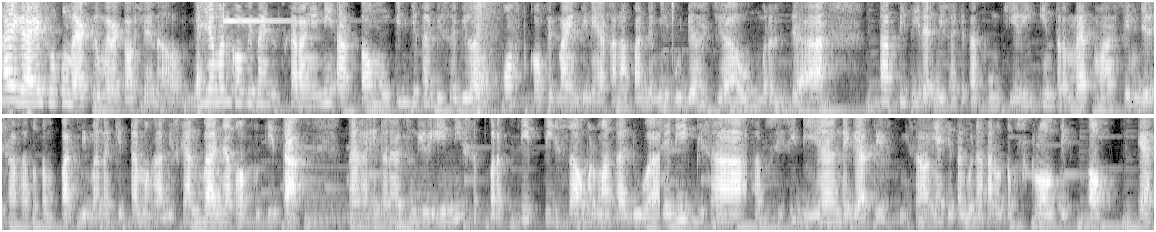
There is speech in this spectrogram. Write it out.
Hai guys, welcome back to Miracle Channel. Di zaman COVID-19 sekarang ini atau mungkin kita bisa bilang post COVID-19 ya karena pandemi udah jauh mereda, tapi tidak bisa kita pungkiri internet masih menjadi salah satu tempat di mana kita menghabiskan banyak waktu kita. Nah, internet sendiri ini seperti pisau bermata dua. Jadi bisa satu sisi dia negatif. Misalnya kita gunakan untuk scroll TikTok ya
